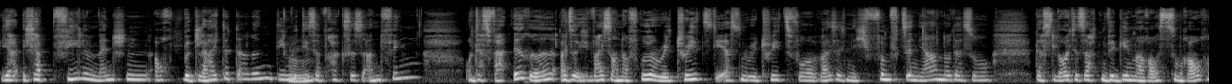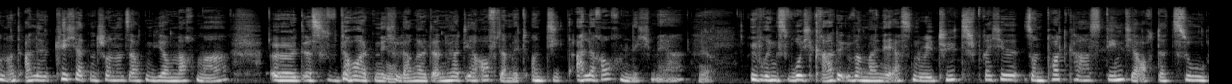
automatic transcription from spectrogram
ja, ich habe viele Menschen auch begleitet darin, die mit dieser Praxis anfingen. Und das war irre. Also ich weiß auch noch früher Retreats, die ersten Retreats vor, weiß ich nicht, 15 Jahren oder so, dass Leute sagten, wir gehen mal raus zum Rauchen und alle kicherten schon und sagten, ja, mach mal, äh, das dauert nicht lange, dann hört ihr auf damit. Und die alle rauchen nicht mehr. Ja. Übrigens, wo ich gerade über meine ersten Retreats spreche, so ein Podcast dient ja auch dazu,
